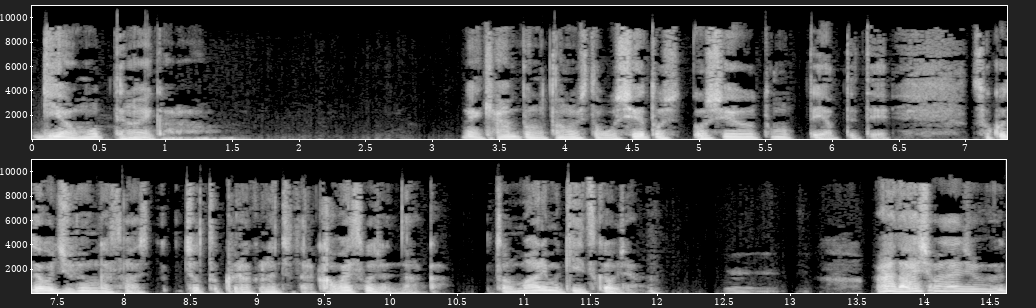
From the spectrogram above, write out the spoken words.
ギアを持ってないから、ね、キャンプの楽しさを教えとし、教えようと思ってやってて、そこで自分がさ、ちょっと暗くなっちゃったらかわいそうじゃん、なんか。その周りも気使うじゃん。うんあ、大丈夫、大丈夫っ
